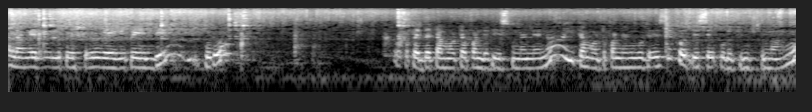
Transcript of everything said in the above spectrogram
అల్లం వెల్లుల్లి పేస్ట్ వేగిపోయింది. ఇప్పుడు ఒక పెద్ద టమోటా పండు తీసుకున్నాను నేను. ఈ టమోటా పండుని కూడా వేసి కొద్దిసేపు ఉడికించుకున్నాము.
